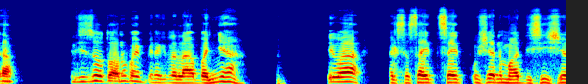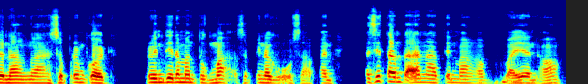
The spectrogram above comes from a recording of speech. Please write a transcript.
Yeah. Hindi Soto, ano ba yung pinaglalaban niya? Di ba? Nagsa-side-side po siya ng mga desisyon ng ah, Supreme Court pero hindi naman tugma sa pinag-uusapan. Kasi tandaan natin mga kababayan, oh,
